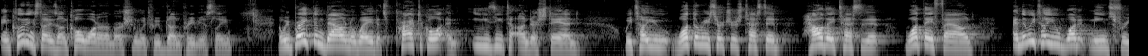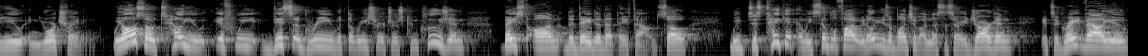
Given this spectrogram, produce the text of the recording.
including studies on cold water immersion, which we've done previously, and we break them down in a way that's practical and easy to understand. We tell you what the researchers tested, how they tested it, what they found, and then we tell you what it means for you in your training. We also tell you if we disagree with the researcher's conclusion based on the data that they found. So we just take it and we simplify it. We don't use a bunch of unnecessary jargon. It's a great value.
